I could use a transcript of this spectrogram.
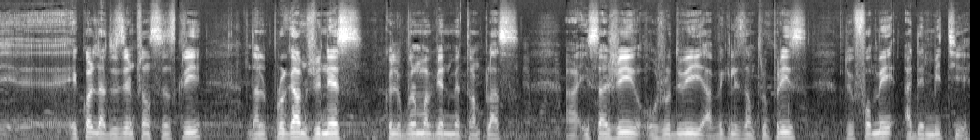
euh, école de la deuxième chance s'inscrit dans le programme jeunesse que le gouvernement vient de mettre en place. Euh, il s'agit aujourd'hui, avec les entreprises, de former à des métiers.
